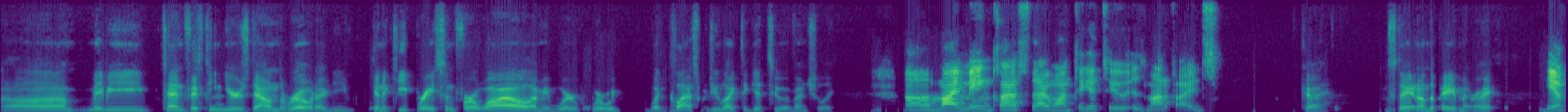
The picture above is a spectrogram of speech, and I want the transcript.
um, maybe 10, 15 years down the road? Are you going to keep racing for a while? I mean, where, where would, what class would you like to get to eventually? Uh, my main class that I want to get to is modifieds. Okay. Staying on the pavement, right? Yep.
